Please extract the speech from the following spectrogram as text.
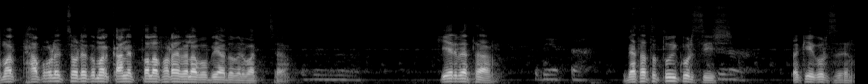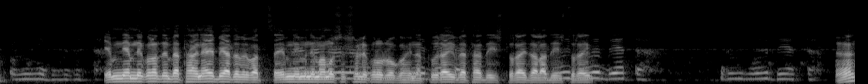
তোমার থাপড়ের চোটে তোমার কানের তলা ফাটায় ফেলাবো বিয়াদবের বাচ্চা। কে এর ব্যথা। ব্যথা তো তুই করছিস। তা কে করছে? এমনি এমনি কোনোদিন ব্যথা হয় না এই বিয়াদবের বাচ্চা? এমনি এমনি মানুষের শরীরে কোনো রোগ হয় না। তোরাই ব্যথা। দিস তোরাই জ্বালা দিস তোরাই হ্যাঁ?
